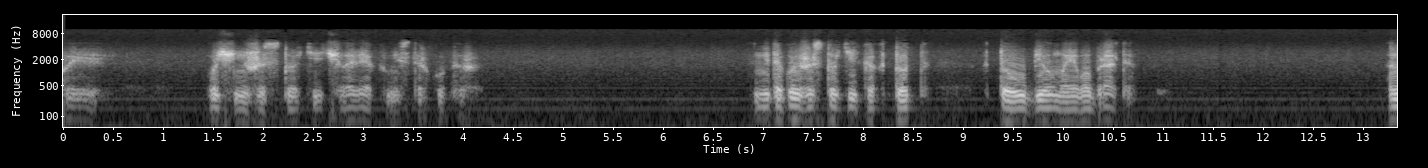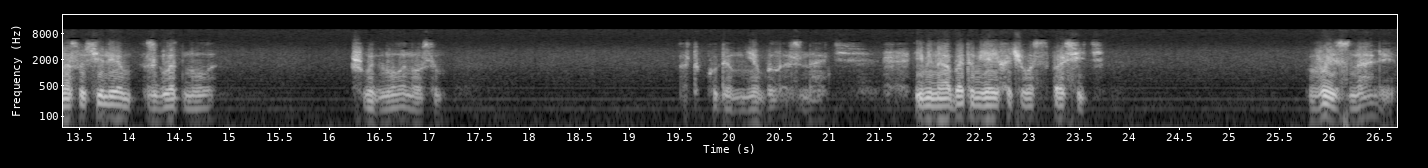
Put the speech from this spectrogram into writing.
Вы очень жестокий человек, мистер Купер. Не такой жестокий, как тот, кто убил моего брата. Она с усилием сглотнула, шмыгнула носом. Откуда мне было знать? Именно об этом я и хочу вас спросить. Вы знали?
